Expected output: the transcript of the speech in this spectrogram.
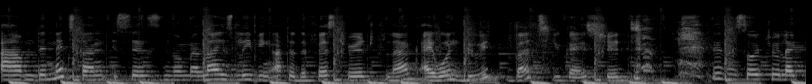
Um, the next one it says normalize living after the first red flag. I won't do it but you guys should. This is so true. Like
